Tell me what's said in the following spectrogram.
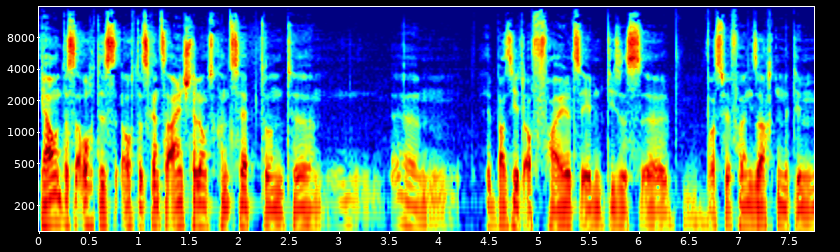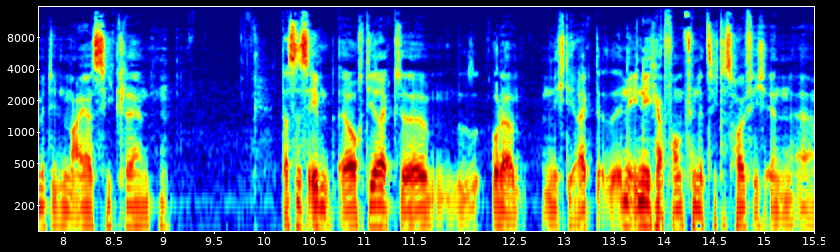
Ja, und das auch das, auch das ganze Einstellungskonzept und ähm, ähm, basiert auf Files, eben dieses, äh, was wir vorhin sagten, mit dem, mit dem IRC-Clienten. Das ist eben auch direkt äh, oder nicht direkt, in ähnlicher Form findet sich das häufig in, äh,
